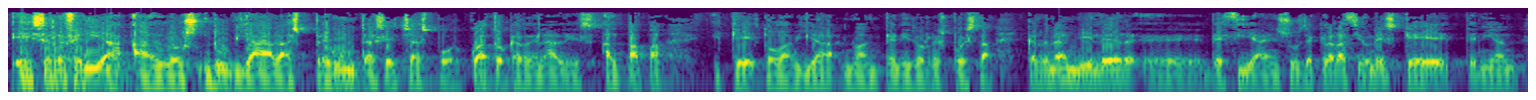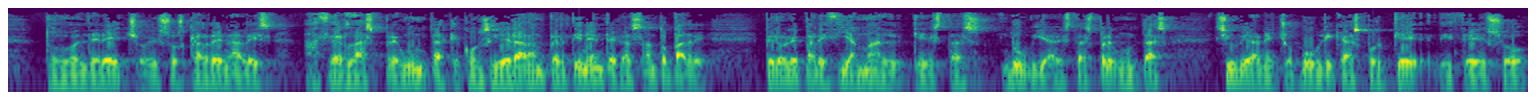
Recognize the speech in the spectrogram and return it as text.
Eh, se refería a los dubia, a las preguntas hechas por cuatro cardenales al Papa y que todavía no han tenido respuesta. Cardenal Miller eh, decía en sus declaraciones que tenían todo el derecho esos cardenales a hacer las preguntas que consideraran pertinentes al Santo Padre, pero le parecía mal que estas dubias, estas preguntas, se hubieran hecho públicas porque, dice eso,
